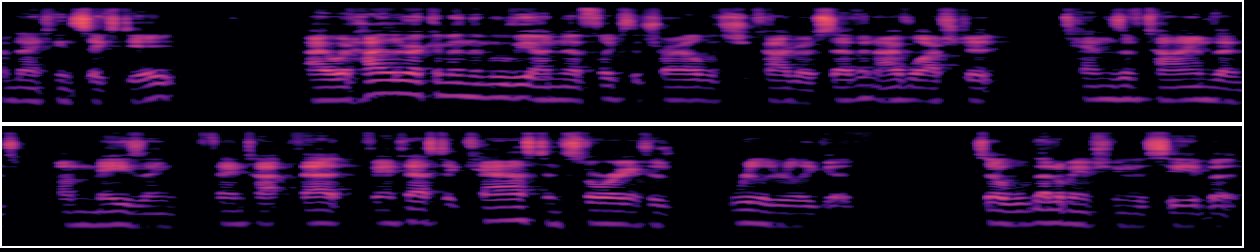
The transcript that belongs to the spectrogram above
of 1968. I would highly recommend the movie on Netflix, The Trial of Chicago 7. I've watched it tens of times, and it's amazing. Fanta- that fantastic cast and story. It's just really, really good. So that'll be interesting to see. But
